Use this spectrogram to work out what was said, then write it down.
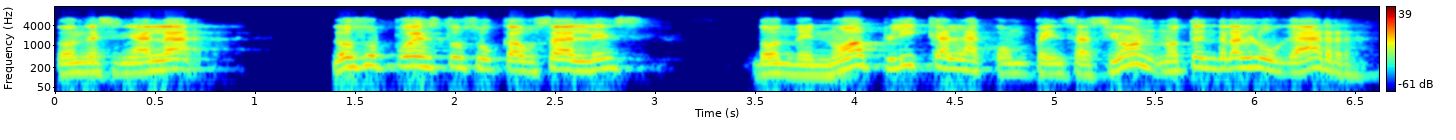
donde señala los supuestos o causales donde no aplica la compensación, no tendrá lugar,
